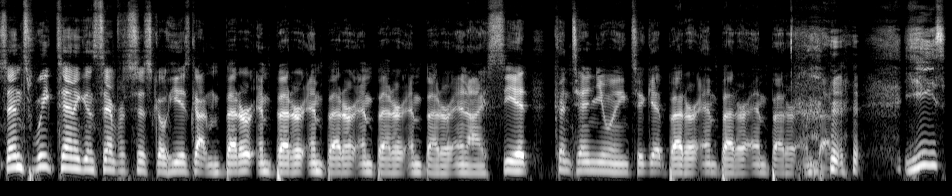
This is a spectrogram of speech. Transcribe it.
Since week 10 against San Francisco, he has gotten better and better and better and better and better. And I see it continuing to get better and better and better and better. He's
